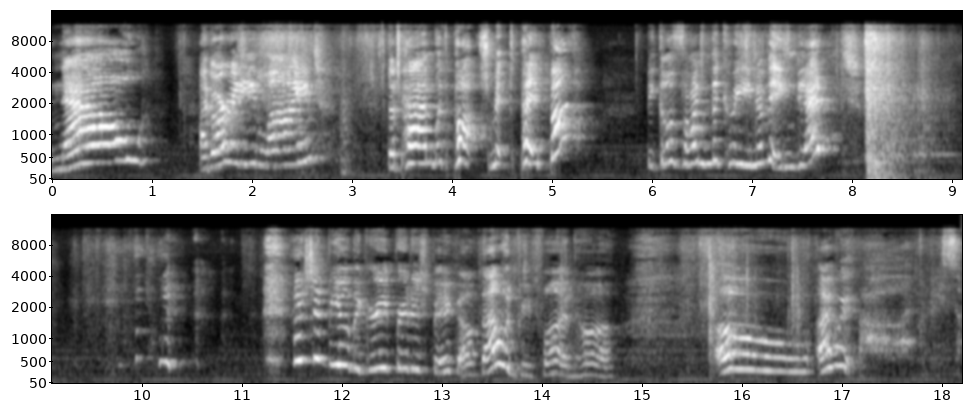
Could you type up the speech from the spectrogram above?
Now, I've already lined the pan with parchment paper because I'm the Queen of England. I should be on the Great British Bake Off. That would be fun, huh? Oh, I would, oh, I would be so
